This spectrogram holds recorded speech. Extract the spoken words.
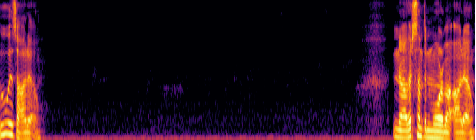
Who is Otto? No, there's something more about Otto.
